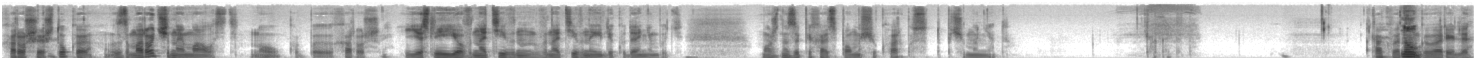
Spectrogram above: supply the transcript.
хорошая штука, замороченная малость, ну, как бы хорошая. Если ее в, натив, в нативный или куда-нибудь можно запихать с помощью Кваркуса, то почему нет? Как это? Как вы ну, говорили?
